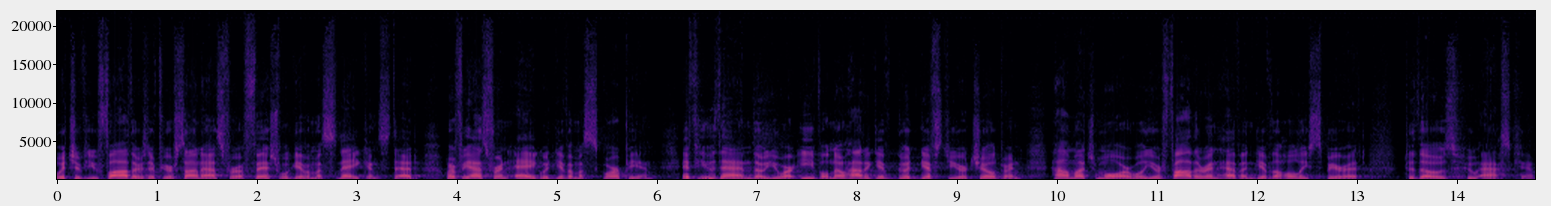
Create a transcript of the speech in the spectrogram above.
Which of you fathers, if your son asks for a fish, will give him a snake instead? Or if he asks for an egg, would give him a scorpion? If you then, though you are evil, know how to give good gifts to your children, how much more will your Father in heaven give the Holy Spirit to those who ask him?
